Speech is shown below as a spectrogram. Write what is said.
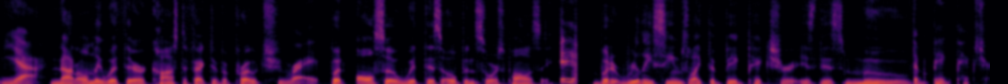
yeah, not only with their cost-effective approach, right. but also with this open source policy. But it really seems like the big picture is this move The big picture.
